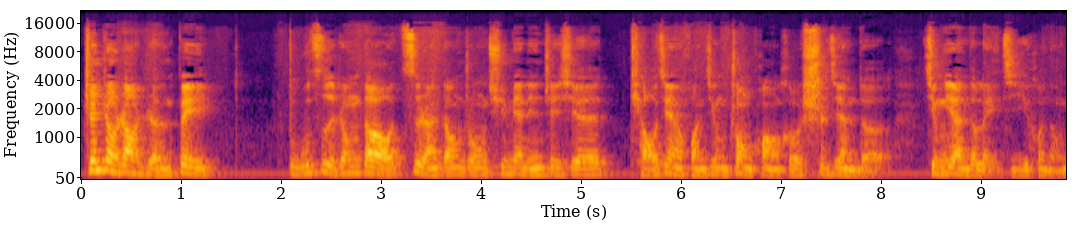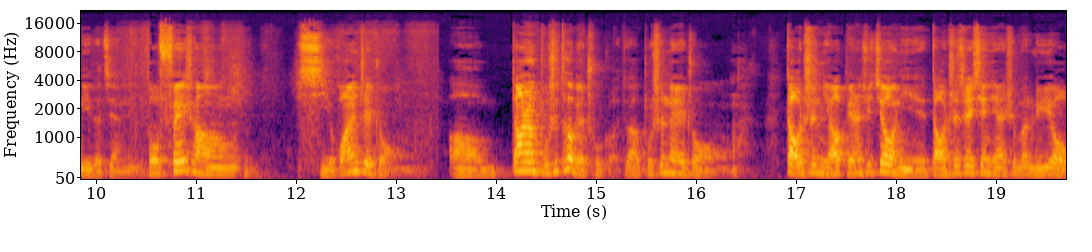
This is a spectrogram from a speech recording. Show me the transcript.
真正让人被。独自扔到自然当中去面临这些条件、环境状况和事件的经验的累积和能力的建立，我非常喜欢这种。哦，当然不是特别出格，对吧？不是那种导致你要别人去救你，导致这些年什么驴友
